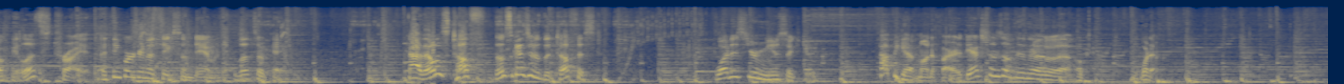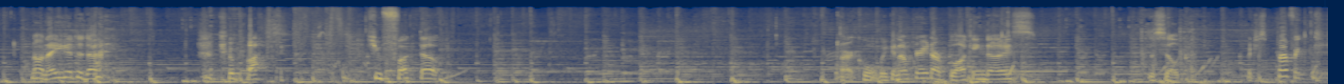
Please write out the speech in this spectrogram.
Okay, let's try it. I think we're gonna take some damage, but that's okay. Ah, that was tough. Those guys are the toughest. What does your music do? Copycat modifier. The actions of the... Uh, okay, whatever. No, now you get to die. Goodbye. You fucked up. Alright, cool. We can upgrade our blocking dice to silver, which is perfect.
